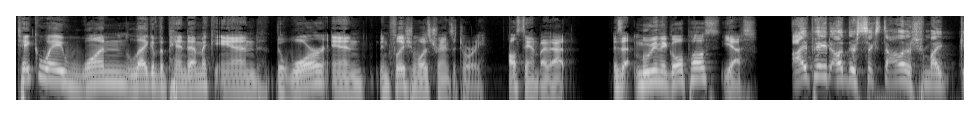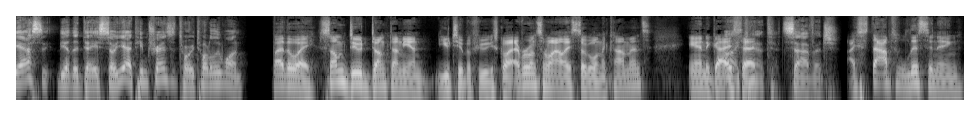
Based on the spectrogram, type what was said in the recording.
take away one leg of the pandemic and the war, and inflation was transitory. I'll stand by that. Is that moving the goalpost? Yes. I paid under $6 for my gas the other day. So, yeah, Team Transitory totally won. By the way, some dude dunked on me on YouTube a few weeks ago. Every once in a while, I still go in the comments, and a guy I said, can't. Savage. I stopped listening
